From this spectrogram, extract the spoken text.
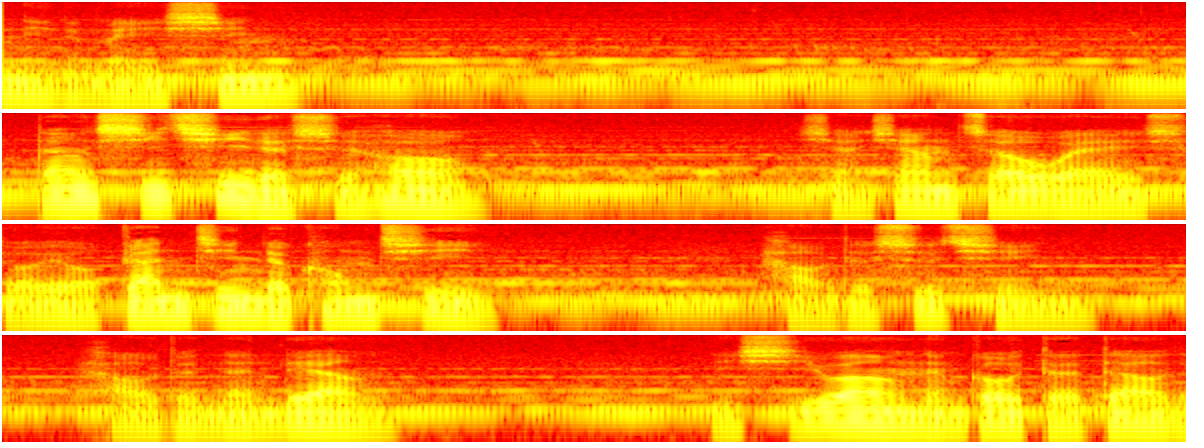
你的眉心。当吸气的时候，想象周围所有干净的空气、好的事情、好的能量，你希望能够得到的，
